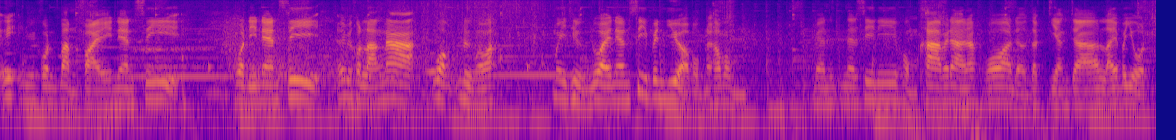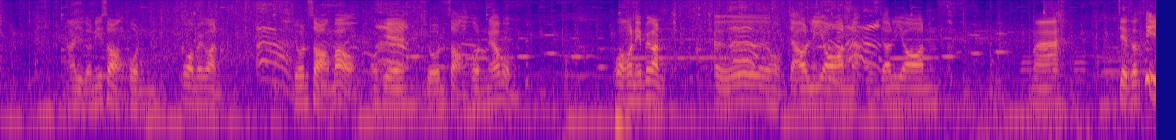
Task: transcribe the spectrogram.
เอ้ยมีคนปั่นไฟแนนซี่วัสดีแนนซี่เอ้ยมีคนล้างหน้าอ้วกถึงแล้ววะไม่ถึงด้วยแนนซี่เป็นเหยื่อผมนะครับผมแนนซี่นี่ผมฆ่าไม่ได้นะเพราะว่าเดี๋ยวตะเกียงจะไร้ประโยชน์เอาอยู่ตรงนี้สองคนอ้วกไปก่อนโดนสองเปล่าโอเคโดนสองคนนะครับผม วกคนนี้ไปก่อน เออ ผมจะเอาลีออนอะ ผมจะเอาลีออน มา เจ็บสักที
